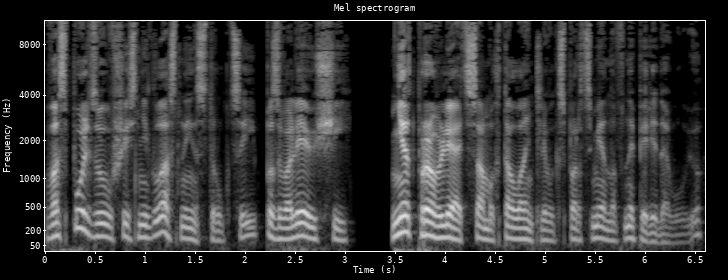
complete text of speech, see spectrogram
Воспользовавшись негласной инструкцией, позволяющей не отправлять самых талантливых спортсменов на передовую,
